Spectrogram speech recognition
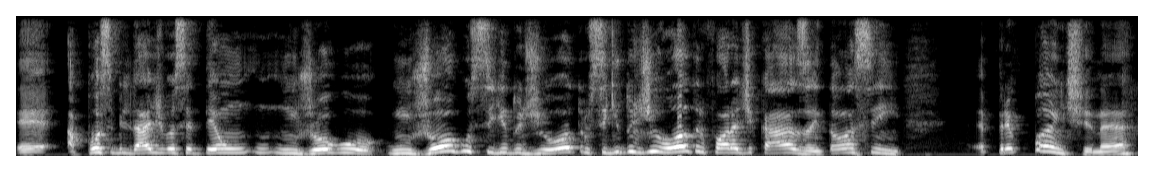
é, a possibilidade de você ter um, um, jogo um jogo seguido de outro, seguido de outro fora de casa. Então, assim, é preocupante, né?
